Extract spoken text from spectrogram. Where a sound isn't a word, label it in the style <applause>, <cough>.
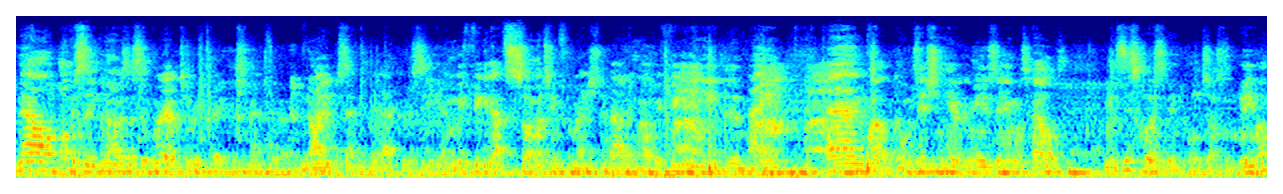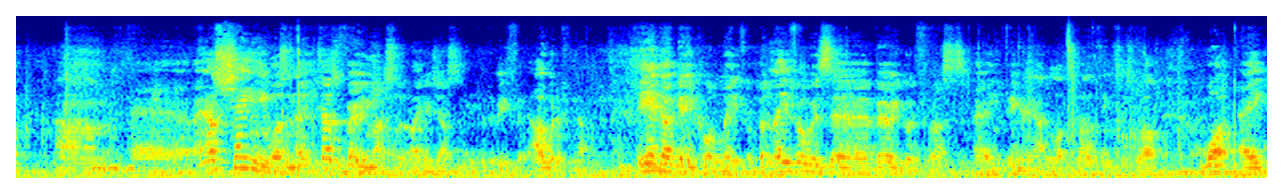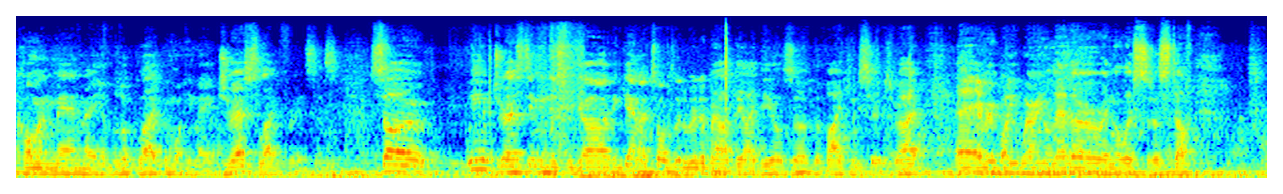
Now, obviously, you know, as I said, we're able to recreate this man to 90% degree accuracy, and we figured out so much information about him. Well, we figured he needed a name, and well, the competition here at the museum was held. He was this close to being called Justin Bieber. Um, uh, and how shame he wasn't. He does very much look like a Justin Bieber, to be fair. I would have known. He ended up getting called Leifer, but Leifer was uh, very good for us uh, in figuring out lots of other things as well. What a common man may have looked like and what he may have dressed like, for instance. So we have dressed him in this regard. Again, I talked a little bit about the ideals of the Viking series, right? Uh, everybody wearing leather and all this sort of stuff.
